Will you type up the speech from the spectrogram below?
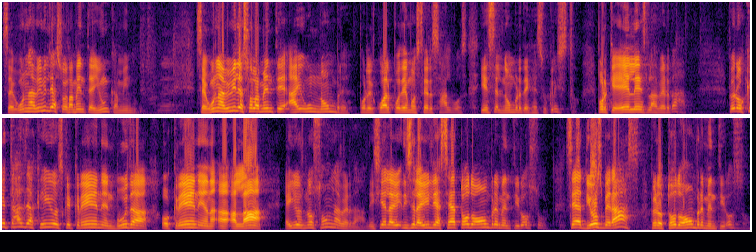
Según la Biblia solamente hay un camino. Según la Biblia solamente hay un nombre por el cual podemos ser salvos y es el nombre de Jesucristo, porque Él es la verdad. Pero ¿qué tal de aquellos que creen en Buda o creen en Alá? Ellos no son la verdad. Dice la, dice la Biblia, sea todo hombre mentiroso, sea Dios veraz, pero todo hombre mentiroso.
